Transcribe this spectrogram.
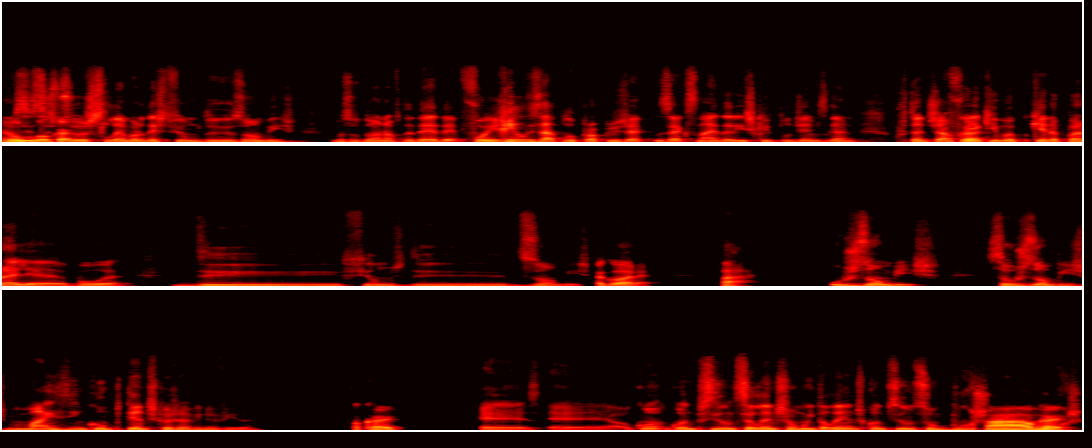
Eu não Uh, sei se as pessoas se lembram deste filme de zombies, mas o Dawn of the Dead é- foi realizado pelo próprio Jack- Zack Snyder e escrito pelo James Gunn. Portanto, já foi Ok. aqui uma pequena parelha boa de filmes de, de zombies. Agora, pá, os zombies são os zombies mais incompetentes que eu já vi na vida. Ok. É, é, quando, precisam de ser lentos são muito lentos, quando precisam de ser burros são Ah, muito ok. burros.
